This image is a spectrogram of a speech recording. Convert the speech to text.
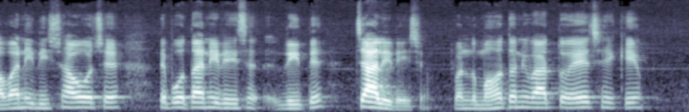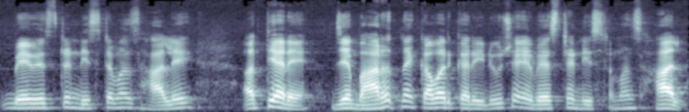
હવાની દિશાઓ છે, તે પોતાની રીતે ચાલી રહી છે. પરંતુ મહત્ત્વની વાત તો એ છે કે બે વેસ્ટર્ન ડિસ્ટર્બન્સ હાલે. અત્યારે જે ભારતને કવર કરી રહ્યું છે, એ વેસ્ટર્ન ડિસ્ટર્બન્સ હાલ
